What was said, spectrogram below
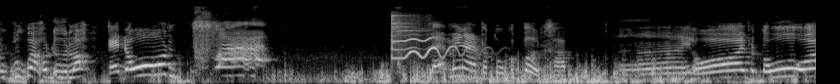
บุกลุกบ้านคนอื่นเหรอ แกโดนและไม่นานประตูก็เปิดครับ เอ้ยโอ้ยประตูโอ้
